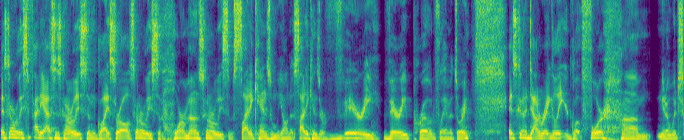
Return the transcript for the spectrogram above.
it's going to release fatty acids, it's going to release some glycerol, it's going to release some hormones, it's going to release some cytokines. And we all know cytokines are very, very pro inflammatory. It's going to downregulate your GLUT4, um, you know, which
